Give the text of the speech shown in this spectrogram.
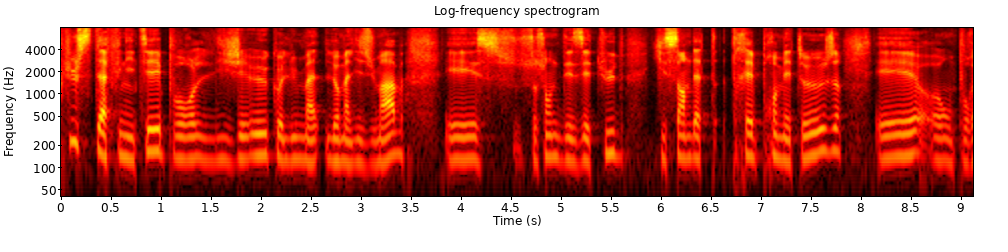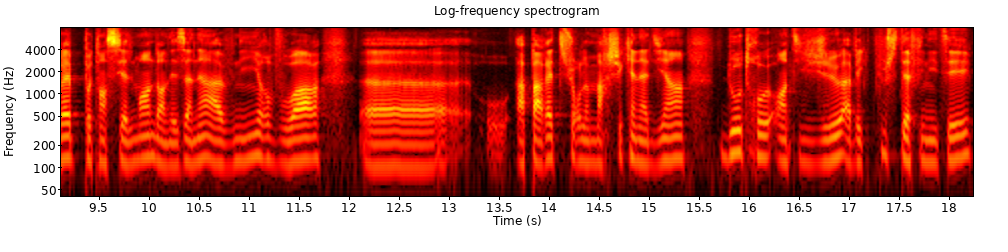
plus d'affinité pour l'IgE que l'omalizumab. Et ce sont des études qui semblent être très prometteuses et on pourrait potentiellement dans les années à venir voir apparaître sur le marché canadien d'autres anti-IgE avec plus d'affinité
